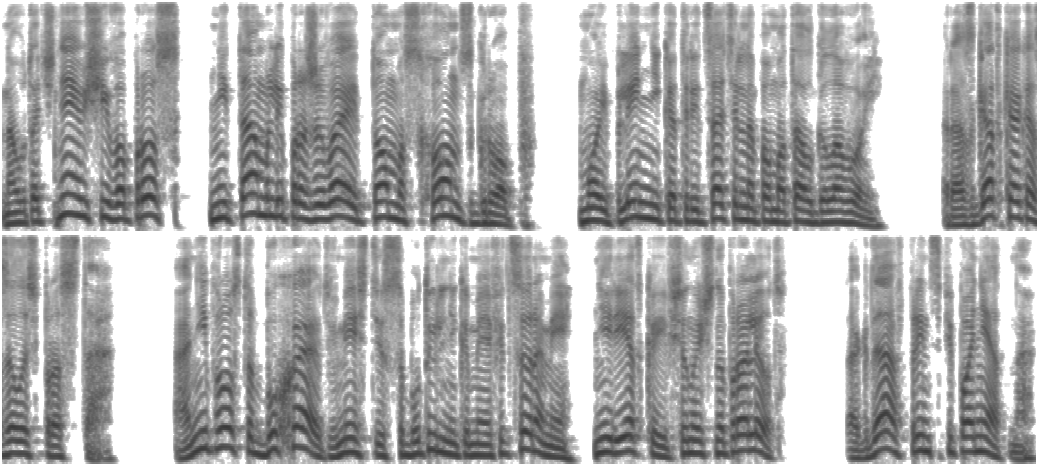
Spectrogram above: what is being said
На уточняющий вопрос, не там ли проживает Томас Хонсгроб, мой пленник отрицательно помотал головой. Разгадка оказалась проста. Они просто бухают вместе с собутыльниками-офицерами, нередко и всю ночь напролет. Тогда, в принципе, понятно,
